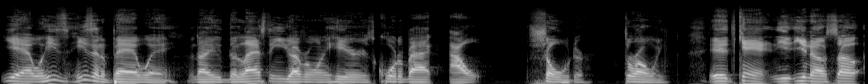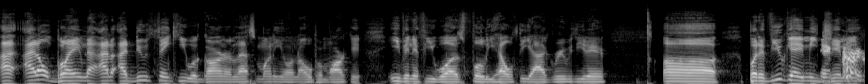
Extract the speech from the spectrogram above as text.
yeah. Well, he's he's in a bad way. Like the last thing you ever want to hear is quarterback out, shoulder throwing. It can't, you, you know. So I, I don't blame that. I, I do think he would garner less money on the open market, even if he was fully healthy. I agree with you there. Uh, but if you gave me And Jimmy, Kirk,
